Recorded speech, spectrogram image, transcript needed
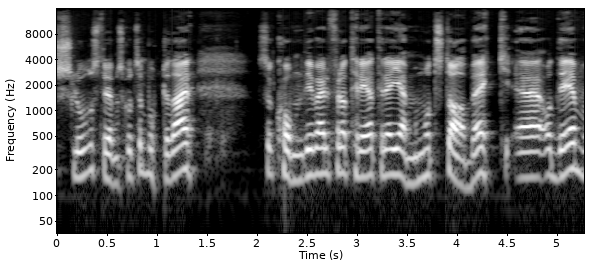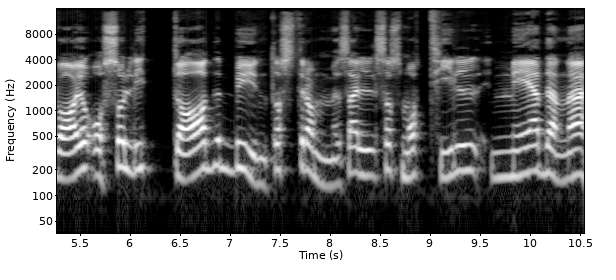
slo Strømsgodset borte der, så kom de vel fra 3-3 hjemme mot Stabæk. eh, og det var jo også litt da det begynte å stramme seg så smått til med denne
